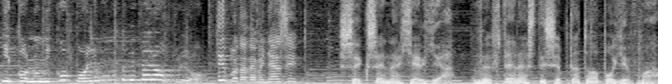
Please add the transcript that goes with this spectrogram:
οικονομικό πόλεμο με τον Πιπερόπουλο. Τίποτα δεν με νοιάζει. Σε ξένα χέρια, Δευτέρα στις 7 το απόγευμα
